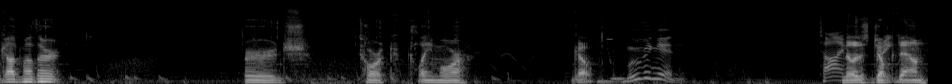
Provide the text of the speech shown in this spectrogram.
Godmother, Verge, Torque, Claymore, go. Moving in. Time They'll just jump down.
